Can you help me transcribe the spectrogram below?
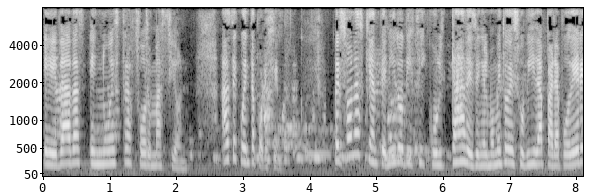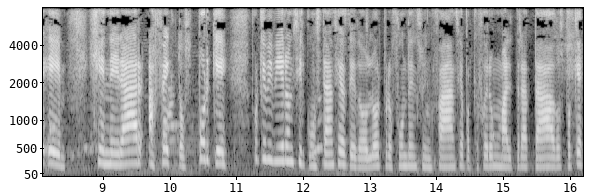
eh, dadas en nuestra formación. Haz de cuenta, por ejemplo, personas que han tenido dificultades en el momento de su vida para poder eh, generar afectos. ¿Por qué? Porque vivieron circunstancias de dolor profundo en su infancia, porque fueron maltratados, porque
